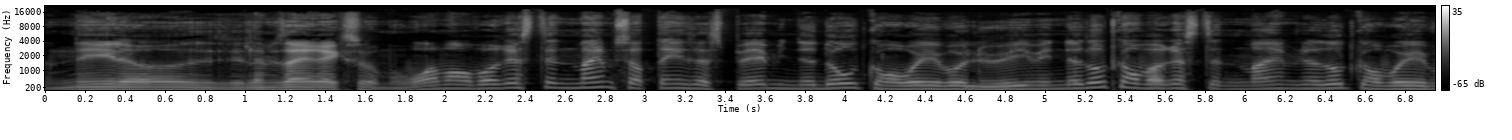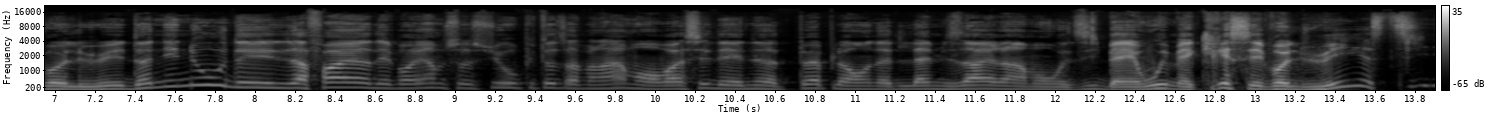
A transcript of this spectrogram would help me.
On est là, j'ai de la misère avec ça. On va rester de même certains aspects, mais il y en a d'autres qu'on va évoluer, mais il y en a d'autres qu'on va rester de même, il y en a d'autres qu'on va évoluer. Donnez-nous des affaires, des programmes sociaux, puis tout ça, on va essayer d'aider notre peuple, on a de la misère en maudit. Ben oui, mais Chris, évoluez, esti.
